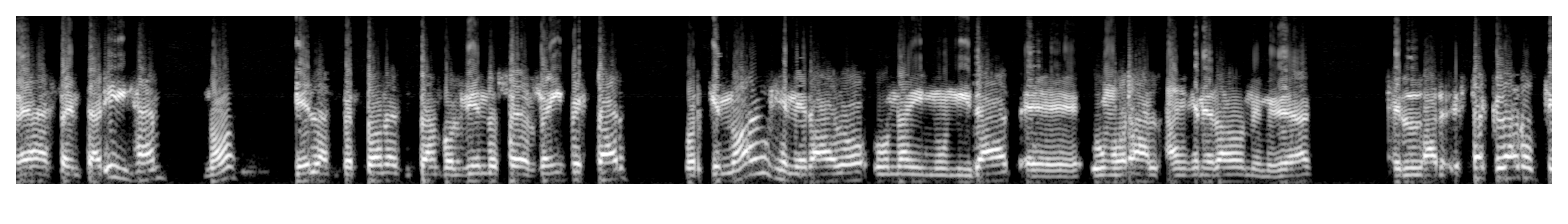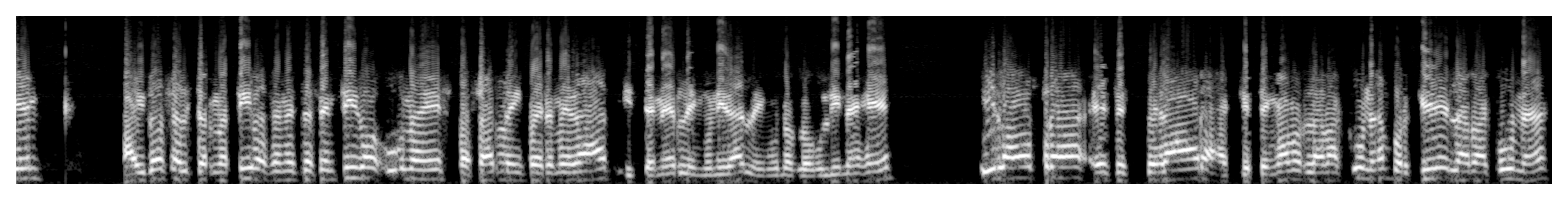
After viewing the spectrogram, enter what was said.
eh, hasta en Tarija, ¿no? Que las personas están volviéndose a reinfectar porque no han generado una inmunidad eh, humoral, han generado una inmunidad celular. Está claro que hay dos alternativas en este sentido. Una es pasar la enfermedad y tener la inmunidad, la inmunoglobulina G. Y la otra es esperar a que tengamos la vacuna, porque la vacuna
